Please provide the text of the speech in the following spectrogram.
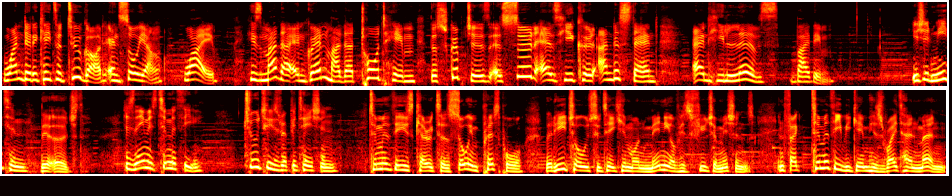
one dedicated to God and so young. Why? His mother and grandmother taught him the scriptures as soon as he could understand, and he lives by them. You should meet him. They urged. His name is Timothy, true to his reputation. Timothy's character so impressed Paul that he chose to take him on many of his future missions. In fact, Timothy became his right hand man,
